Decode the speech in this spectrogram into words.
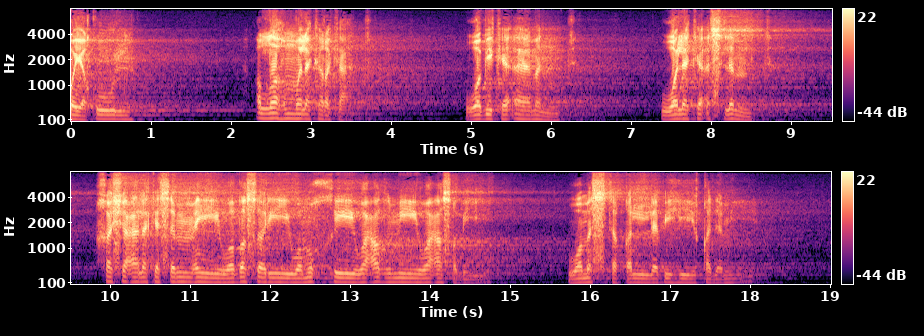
ويقول اللهم لك ركعت وبك آمنت ولك أسلمت خشع لك سمعي وبصري ومخي وعظمي وعصبي وما استقل به قدمي.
